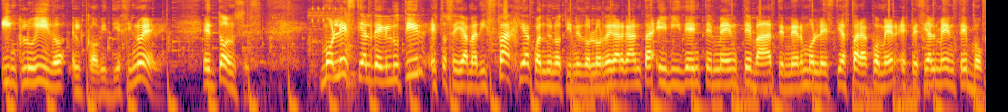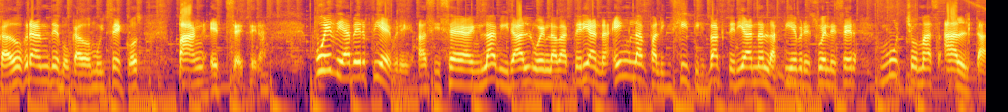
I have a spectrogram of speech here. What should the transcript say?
incluido el COVID-19. Entonces, Molestia al deglutir, esto se llama disfagia, cuando uno tiene dolor de garganta, evidentemente va a tener molestias para comer, especialmente bocados grandes, bocados muy secos, pan, etc. Puede haber fiebre, así sea en la viral o en la bacteriana. En la faringitis bacteriana la fiebre suele ser mucho más alta,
